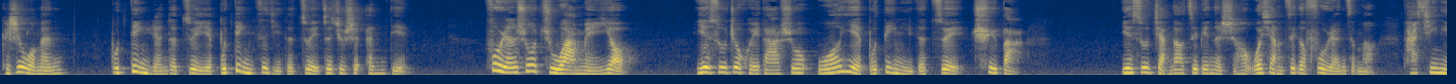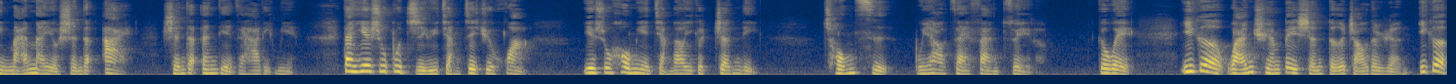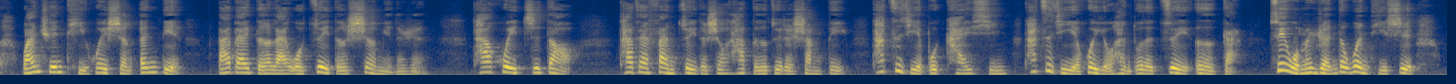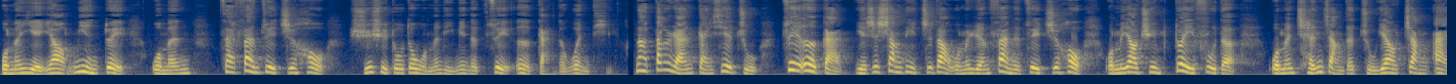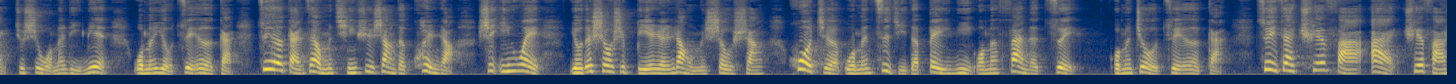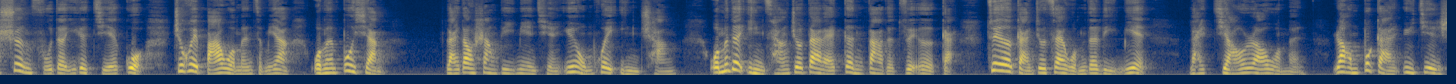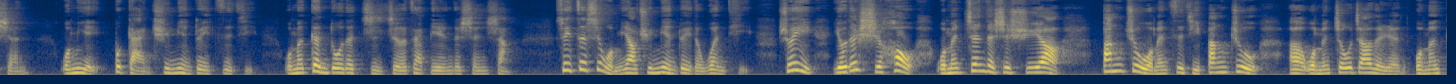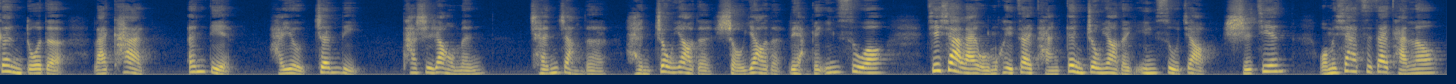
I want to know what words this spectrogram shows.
可是我们不定人的罪，也不定自己的罪，这就是恩典。妇人说：“主啊，没有。”耶稣就回答说：“我也不定你的罪，去吧。”耶稣讲到这边的时候，我想这个妇人怎么？她心里满满有神的爱、神的恩典在她里面。但耶稣不止于讲这句话，耶稣后面讲到一个真理：从此不要再犯罪了。各位，一个完全被神得着的人，一个完全体会神恩典、白白得来我罪得赦免的人，他会知道。他在犯罪的时候，他得罪了上帝，他自己也不开心，他自己也会有很多的罪恶感。所以，我们人的问题是，我们也要面对我们在犯罪之后许许多多我们里面的罪恶感的问题。那当然，感谢主，罪恶感也是上帝知道我们人犯了罪之后，我们要去对付的。我们成长的主要障碍，就是我们里面我们有罪恶感。罪恶感在我们情绪上的困扰，是因为有的时候是别人让我们受伤，或者我们自己的悖逆，我们犯了罪，我们就有罪恶感。所以在缺乏爱、缺乏顺服的一个结果，就会把我们怎么样？我们不想来到上帝面前，因为我们会隐藏，我们的隐藏就带来更大的罪恶感，罪恶感就在我们的里面来搅扰我们。让我们不敢遇见神，我们也不敢去面对自己，我们更多的指责在别人的身上，所以这是我们要去面对的问题。所以有的时候，我们真的是需要帮助我们自己，帮助呃我们周遭的人，我们更多的来看恩典还有真理，它是让我们成长的很重要的首要的两个因素哦。接下来我们会再谈更重要的因素，叫时间。我们下次再谈喽。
